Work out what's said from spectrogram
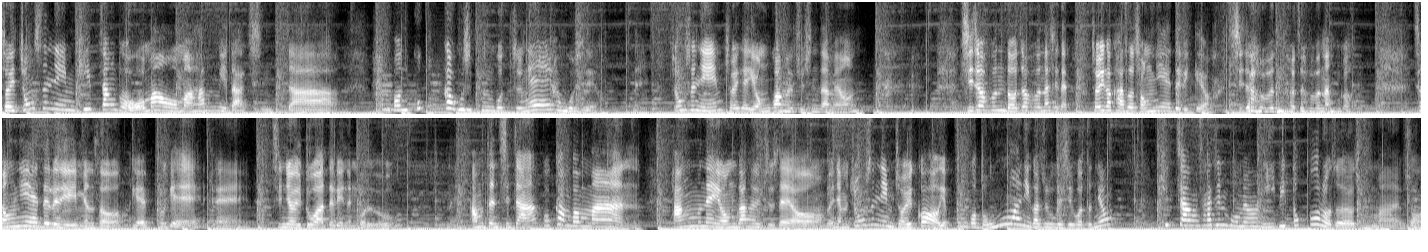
저희 쫑스님 킵장도 어마어마합니다. 진짜 한번 꼭 가고 싶은 곳 중에 한 곳이에요. 네, 쫑스님 저에게 영광을 주신다면 지저분 너저분 하시다 저희가 가서 정리해 드릴게요. 지저분 너저분한 거 정리해 드리면서 예쁘게 예, 진열 도와드리는 걸로. 네, 아무튼 진짜 꼭 한 번만 방문의 영광을 주세요. 왜냐면 쫑스님 저희 거 예쁜 거 너무 많이 가지고 계시거든요. 킵장 사진 보면 입이 떡 벌어져요 정말. 그래서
